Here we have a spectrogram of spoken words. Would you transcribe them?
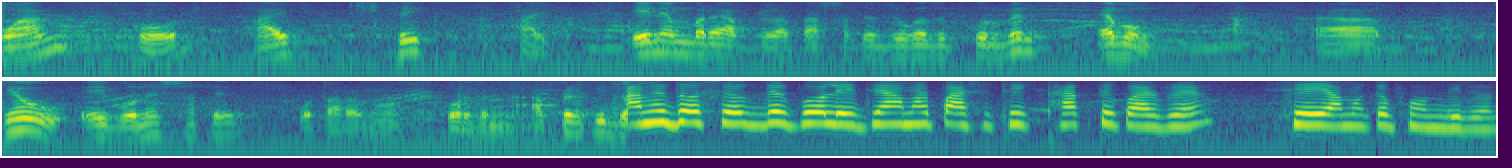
one four five six five. এই নাম্বারে আপনারা তার সাথে যোগাযোগ করবেন এবং কেউ এই বোনের সাথে প্রতারণা করবেন না। আপনার কি আমি দর্শকদের বলি যে আমার পাশে ঠিক থাকতে পারবে সেই আমাকে ফোন দিবেন।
